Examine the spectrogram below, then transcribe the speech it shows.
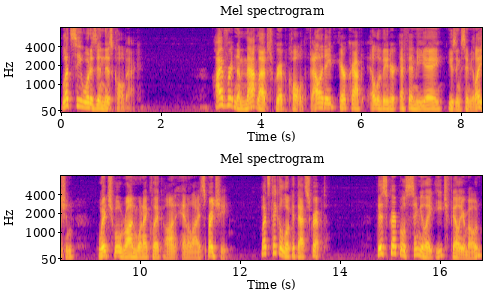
Let's see what is in this callback. I've written a MATLAB script called Validate Aircraft Elevator FMEA using simulation, which will run when I click on Analyze Spreadsheet. Let's take a look at that script. This script will simulate each failure mode,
